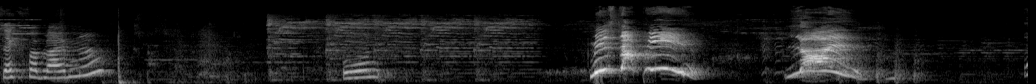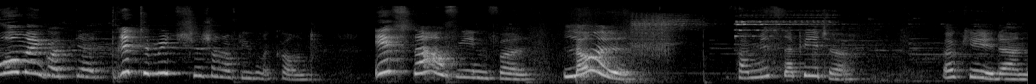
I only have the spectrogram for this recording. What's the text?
Sechs verbleibende. Und. Mr. P! LOL! Oh mein Gott, der dritte Mädchen schon auf diesem Account. Ist da auf jeden Fall. LOL! Von Mr. Peter. Okay, dann.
